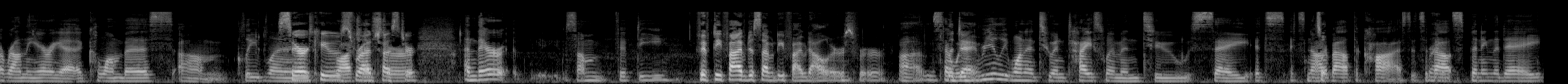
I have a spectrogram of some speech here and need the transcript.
around the area: Columbus, um, Cleveland, Syracuse, Rochester, Rochester, and they're some fifty 55 to 75 dollars for um, so the day. we really wanted to entice women to say it's it's not so, about the cost it's right. about spending the day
